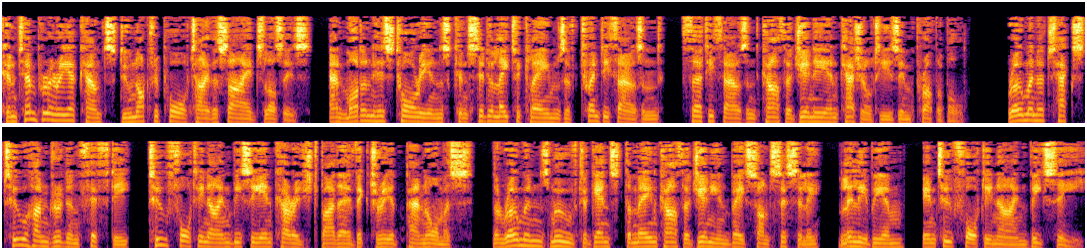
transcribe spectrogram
Contemporary accounts do not report either side's losses, and modern historians consider later claims of 20,000, 30,000 Carthaginian casualties improbable. Roman attacks 250, 249 BC encouraged by their victory at Panormus, the Romans moved against the main Carthaginian base on Sicily, Lilybaeum, in 249 BC.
